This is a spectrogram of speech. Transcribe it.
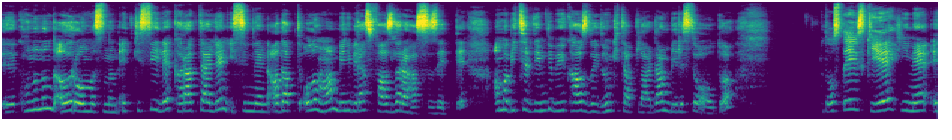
e, konunun da ağır olmasının etkisiyle karakterlerin isimlerine adapte olamam beni biraz fazla rahatsız etti. Ama bitirdiğimde büyük haz duyduğum kitaplardan birisi oldu. Dostoyevski'ye yine e,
